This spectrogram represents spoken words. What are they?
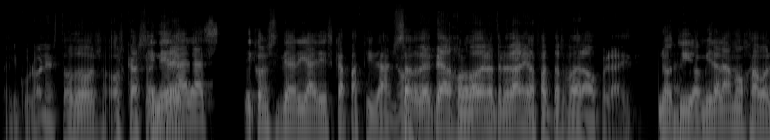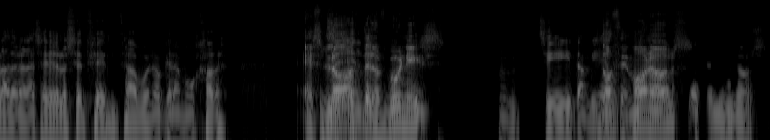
Peliculones todos. Oscar En Sánchez. Alas se consideraría discapacidad, ¿no? Saludete al jorobado de Notre Dame y al fantasma de la ópera. Dice. No, tío, mira la monja voladora, la serie de los 70. Bueno, que la monja. Sloth el- de los Goonies. Mm, Sí, también. 12 monos. 12 monos.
